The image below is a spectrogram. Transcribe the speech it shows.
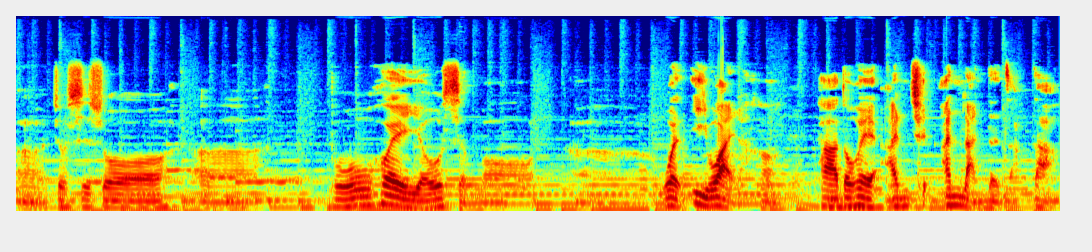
呃，就是说，呃，不会有什么呃问意外了哈，它都会安全安然的长大。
